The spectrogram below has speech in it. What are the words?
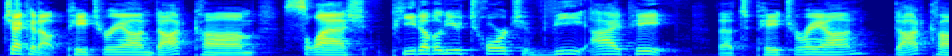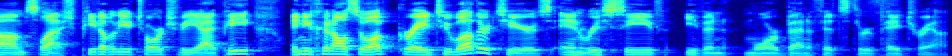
Check it out, patreon.com slash pwtorchvip. That's patreon.com slash pwtorchvip. And you can also upgrade to other tiers and receive even more benefits through Patreon.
